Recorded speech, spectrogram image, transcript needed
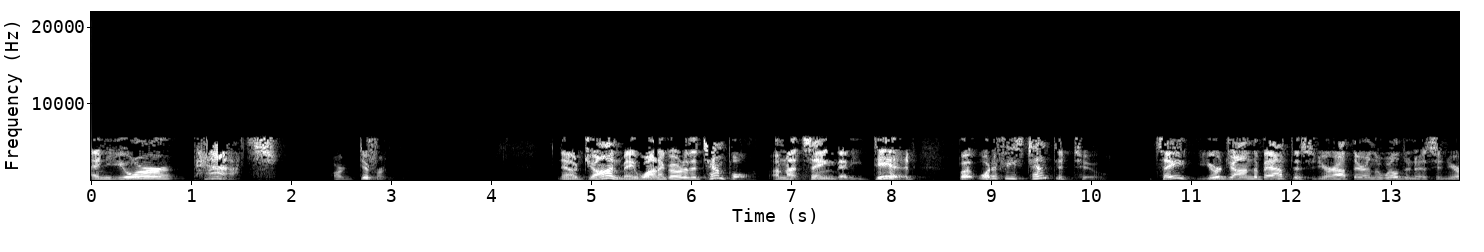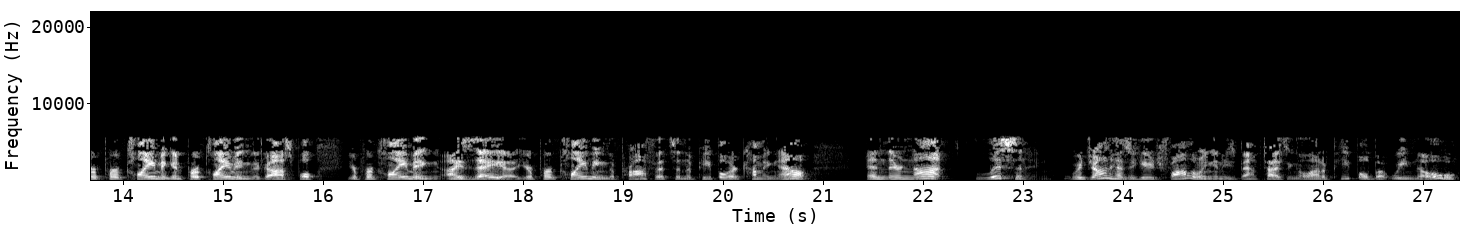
and your paths are different. Now, John may want to go to the temple. I'm not saying that he did, but what if he's tempted to? Say you're John the Baptist and you're out there in the wilderness and you're proclaiming and proclaiming the gospel. You're proclaiming Isaiah. You're proclaiming the prophets, and the people are coming out and they're not listening. Well, John has a huge following and he's baptizing a lot of people, but we know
